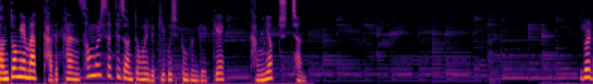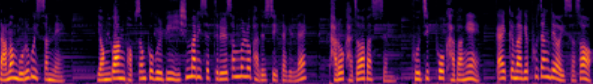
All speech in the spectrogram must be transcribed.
전통의 맛 가득한 선물 세트 전통을 느끼고 싶은 분들께 강력 추천. 이걸 나만 모르고 있었네. 영광 법성포굴비 20마리 세트를 선물로 받을 수 있다길래 바로 가져와 봤음. 보직포 가방에 깔끔하게 포장되어 있어서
